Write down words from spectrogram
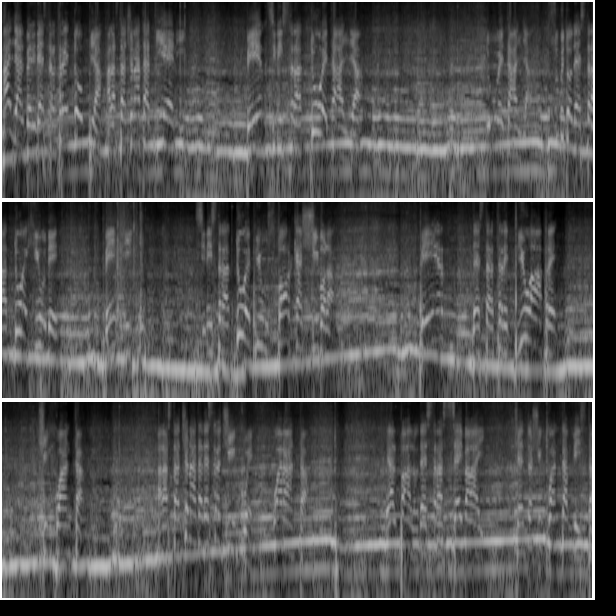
Agli alberi destra 3 doppia, alla staccionata tieni. Per sinistra 2 taglia. 2 taglia, subito destra 2 chiude, 20, sinistra 2 più, sporca scivola, per destra 3 più apre, 50, alla staccionata destra 5, 40 e al palo destra 6 vai, 150 a vista,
